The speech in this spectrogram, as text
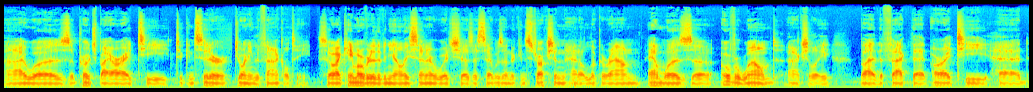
I was approached by RIT to consider joining the faculty. So I came over to the Vignelli Center, which, as I said, was under construction, had a look around, and was uh, overwhelmed actually by the fact that RIT had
